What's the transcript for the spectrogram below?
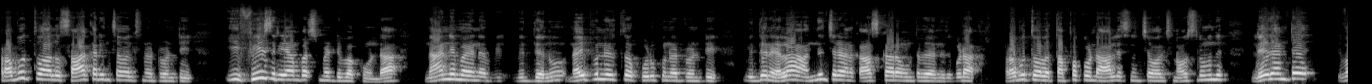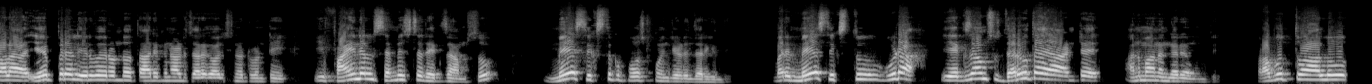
ప్రభుత్వాలు సహకరించవలసినటువంటి ఈ ఫీజు రియంబర్స్మెంట్ ఇవ్వకుండా నాణ్యమైన వి- విద్యను నైపుణ్యతతో కూడుకున్నటువంటి విద్యను ఎలా అందించడానికి ఆస్కారం ఉంటుంది అనేది కూడా ప్రభుత్వాలు తప్పకుండా ఆలోచించవలసిన అవసరం ఉంది. లేదంటే ఇవాళ ఏప్రిల్ ఇరవై రెండవ తారీఖు నాడు జరగవలసినటువంటి ఈ ఫైనల్ సెమిస్టర్ ఎగ్జామ్స్ మే సిక్స్త్కు పోస్ట్ పోన్ చేయడం జరిగింది. మరి మే సిక్స్త్ కూడా ఈ ఎగ్జామ్స్ జరుగుతాయా అంటే అనుమానంగానే ఉంది. ప్రభుత్వాలు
